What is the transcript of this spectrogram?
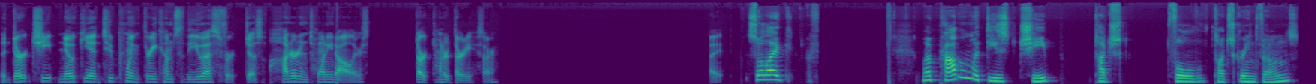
The dirt cheap Nokia 2.3 comes to the US for just $120. Start 130, sorry. So like my problem with these cheap touch full touchscreen phones,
